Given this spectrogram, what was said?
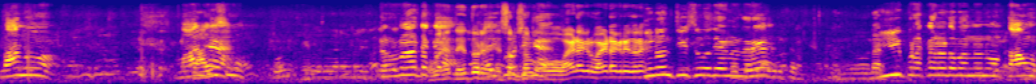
ನಾನು ಮಾನ್ಯ ಕರ್ನಾಟಕ ವಿನಂತಿಸುವುದೇನೆಂದರೆ ಈ ಪ್ರಕರಣವನ್ನು ತಾವು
